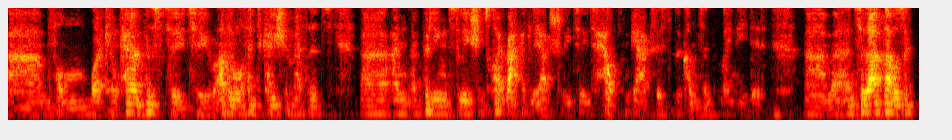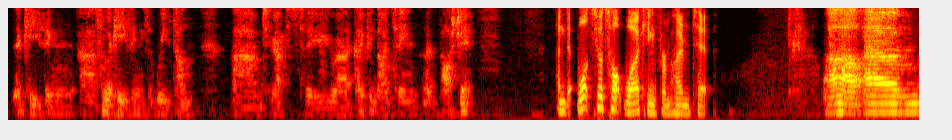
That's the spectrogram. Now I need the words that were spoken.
um, from working on campus to, to other authentication methods uh, and, and, putting solutions quite rapidly actually to, to help them get access to the content that they needed. Um, and so that, that was a, a key thing, uh, some of the key things that we've done um, to react to uh, COVID 19 over the past year. And what's your top working from home tip? Uh, um,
